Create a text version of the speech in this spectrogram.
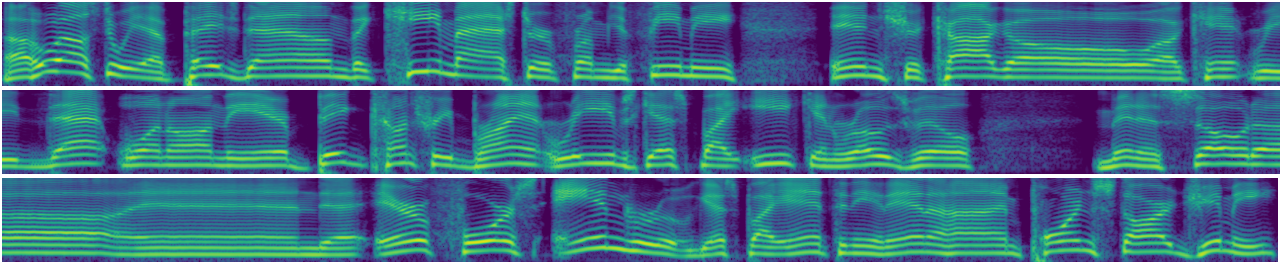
Uh, who else do we have? Page down. The Keymaster from Euphemie in Chicago. Uh, can't read that one on the air. Big Country Bryant Reeves, guessed by Eek in Roseville. Minnesota and uh, Air Force Andrew, guessed by Anthony in Anaheim. Porn star Jimmy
